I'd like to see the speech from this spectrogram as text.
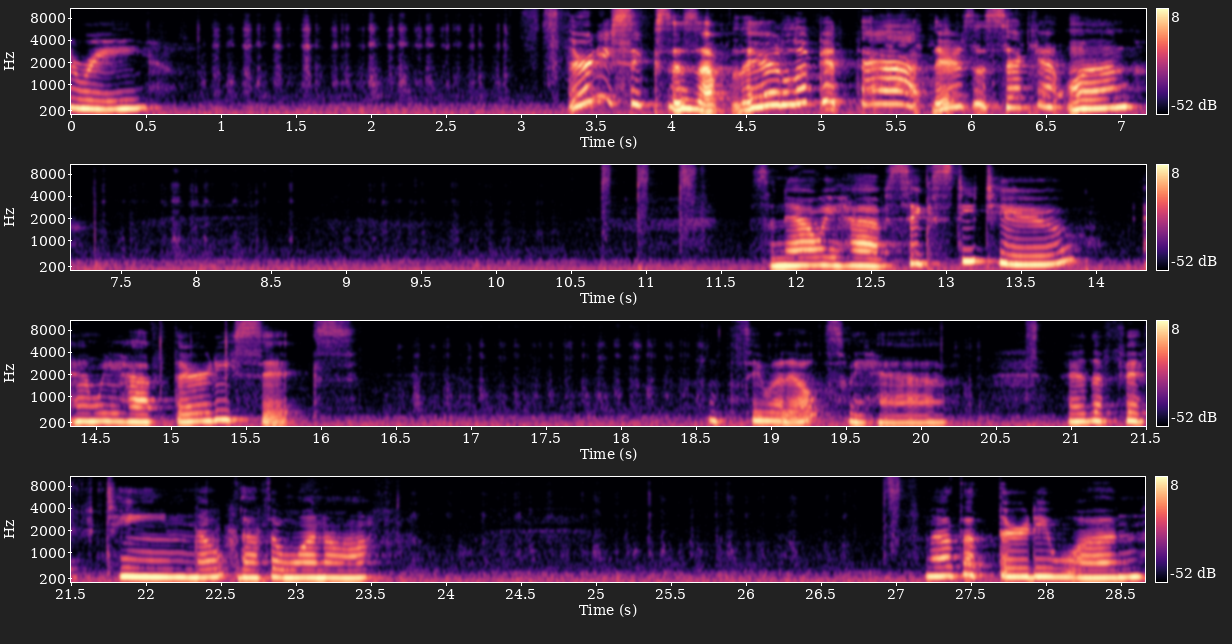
A 3. 36 is up there. Look at that. There's the second one. So now we have 62 and we have 36. Let's see what else we have. There's the 15. Nope, that's a one off. Not the 31.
